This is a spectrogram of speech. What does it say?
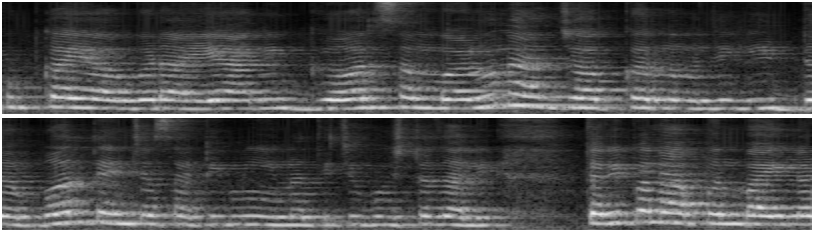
खूप काही अवघड आहे आणि घर सांभाळून आज जॉब करणं म्हणजे ही डबल त्यांच्यासाठी मेहनतीची गोष्ट झाली. तरी पण आपण बाईला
